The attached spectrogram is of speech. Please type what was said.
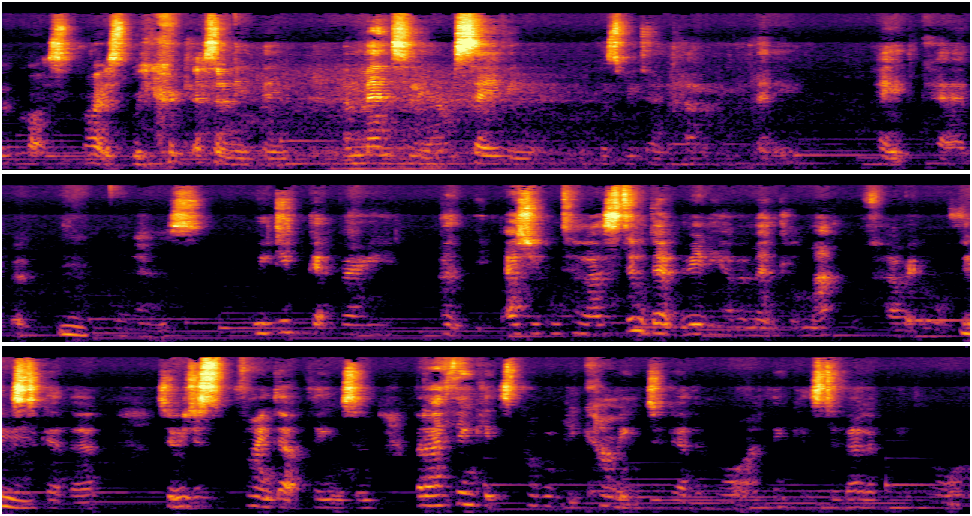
We were quite surprised we could get anything, and mentally I'm saving it because we don't have any paid care, but Mm. who knows. We did get very, as you can tell, I still don't really have a mental map of how it all fits together. So we just find out things, and but I think it's probably coming together more. I think it's developing more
